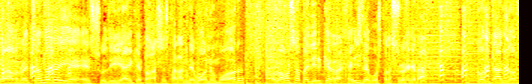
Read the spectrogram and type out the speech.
Bueno, aprovechando que hoy es su día y que todas estarán de buen humor, os vamos a pedir que rajéis de vuestra suegra. Contadnos.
